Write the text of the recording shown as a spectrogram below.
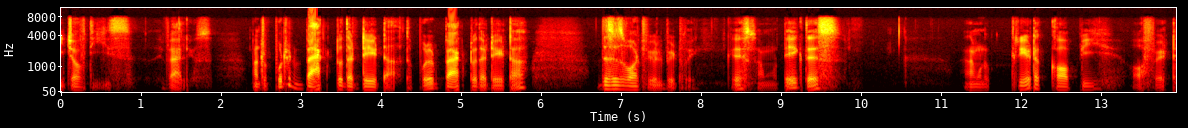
each of these values now to put it back to the data, to put it back to the data, this is what we will be doing. Okay, so I'm going to take this I'm going to create a copy of it.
